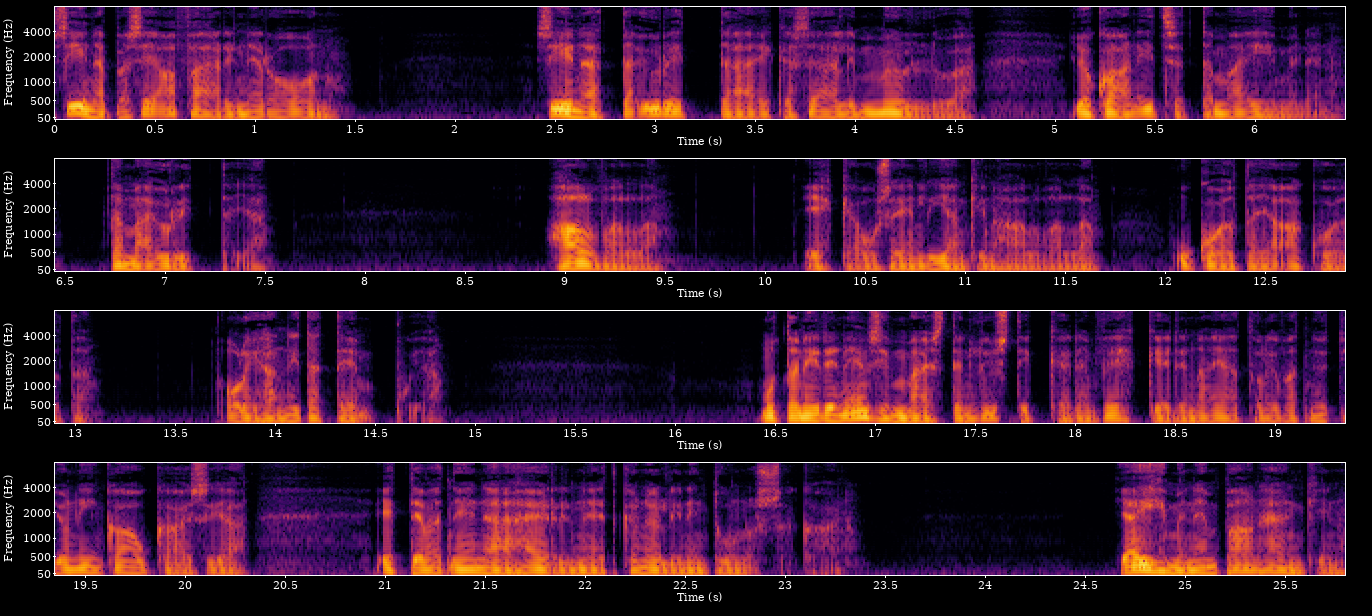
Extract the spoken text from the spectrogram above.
Siinäpä se afäärin ero on. Siinä, että yrittää eikä sääli myllyä, joka on itse tämä ihminen, tämä yrittäjä. Halvalla, ehkä usein liiankin halvalla, ukoilta ja akoilta, olihan niitä temppuja. Mutta niiden ensimmäisten lystikkäiden vehkeiden ajat olivat nyt jo niin kaukaisia, etteivät ne enää häirineet Könölinin tunnossakaan. Ja ihminenpä on hänkin,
